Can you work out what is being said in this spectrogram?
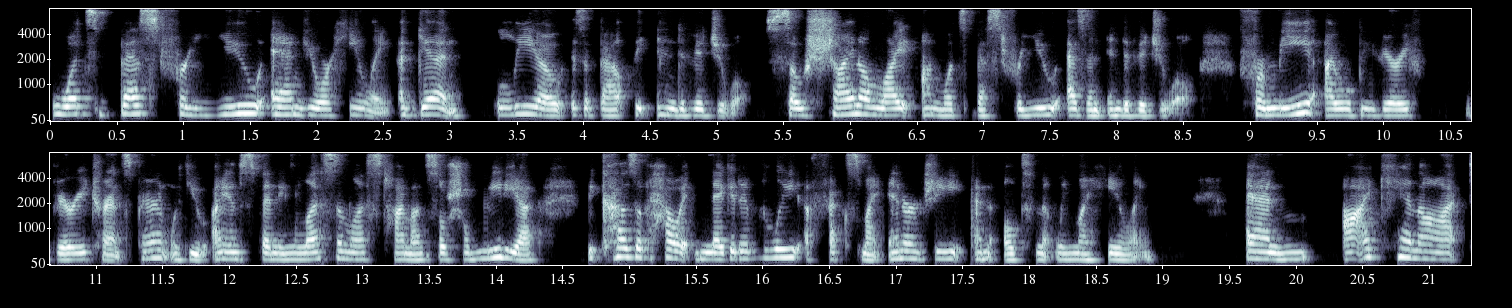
What's best for you and your healing? Again, Leo is about the individual. So shine a light on what's best for you as an individual. For me, I will be very very transparent with you. I am spending less and less time on social media because of how it negatively affects my energy and ultimately my healing. And I cannot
